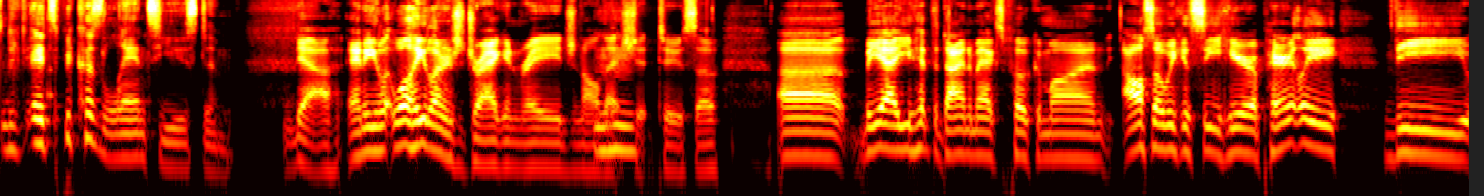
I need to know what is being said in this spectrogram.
it's because Lance used him. yeah, and he well he learns Dragon Rage and all that Mhm. shit too. So, uh, but yeah, you hit the Dynamax Pokemon. Also, we can see here apparently the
